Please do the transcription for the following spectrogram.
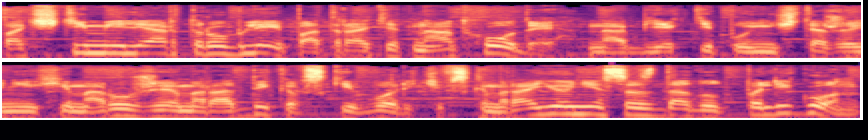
Почти миллиард рублей потратят на отходы. На объекте по уничтожению химоружия Мародыковский в Оричевском районе создадут полигон.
